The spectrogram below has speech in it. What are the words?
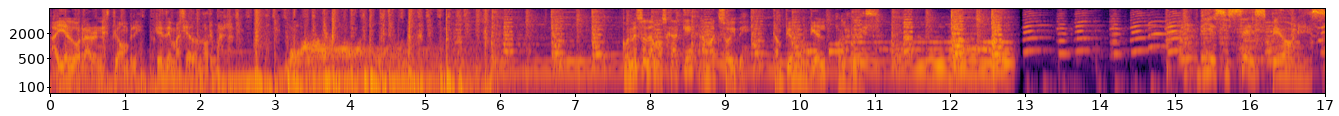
hay algo raro en este hombre, es demasiado normal. Con eso damos jaque a Max Oibe, campeón mundial holandés. 16 peones.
